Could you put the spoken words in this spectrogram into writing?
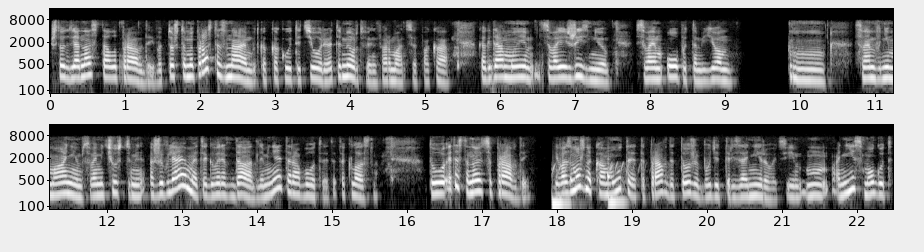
что для нас стало правдой. Вот то, что мы просто знаем, вот как какую-то теорию, это мертвая информация пока. Когда мы своей жизнью, своим опытом ее своим вниманием, своими чувствами оживляем это и говорим, да, для меня это работает, это классно, то это становится правдой. И, возможно, кому-то эта правда тоже будет резонировать. И они смогут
